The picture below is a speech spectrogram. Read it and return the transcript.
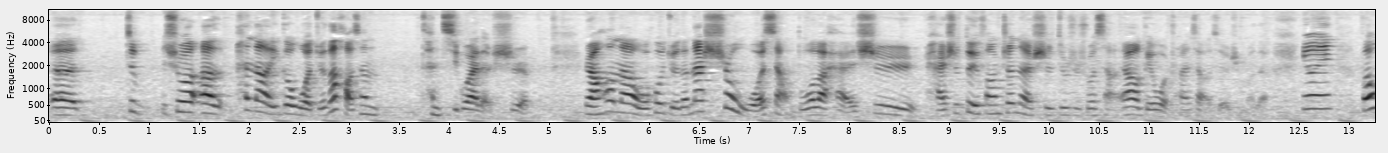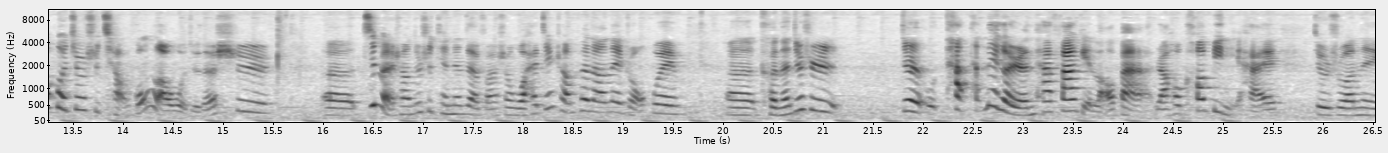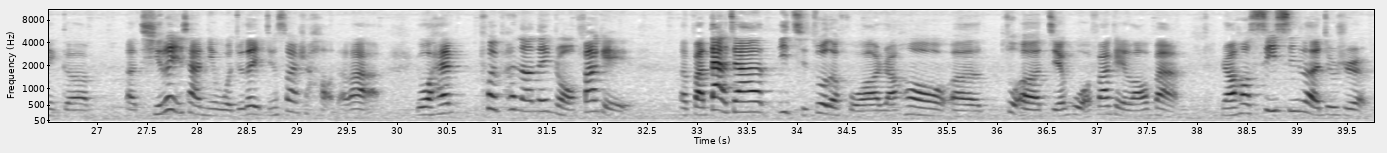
呃，就说呃碰到一个我觉得好像很奇怪的事，然后呢，我会觉得那是我想多了，还是还是对方真的是就是说想要给我穿小鞋什么的？因为包括就是抢功劳，我觉得是，呃，基本上就是天天在发生。我还经常碰到那种会，呃，可能就是就是他他那个人他发给老板，然后 copy 你还就是说那个呃提了一下你，我觉得已经算是好的了。我还会碰到那种发给呃把大家一起做的活，然后呃做呃结果发给老板，然后 CC 了就是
